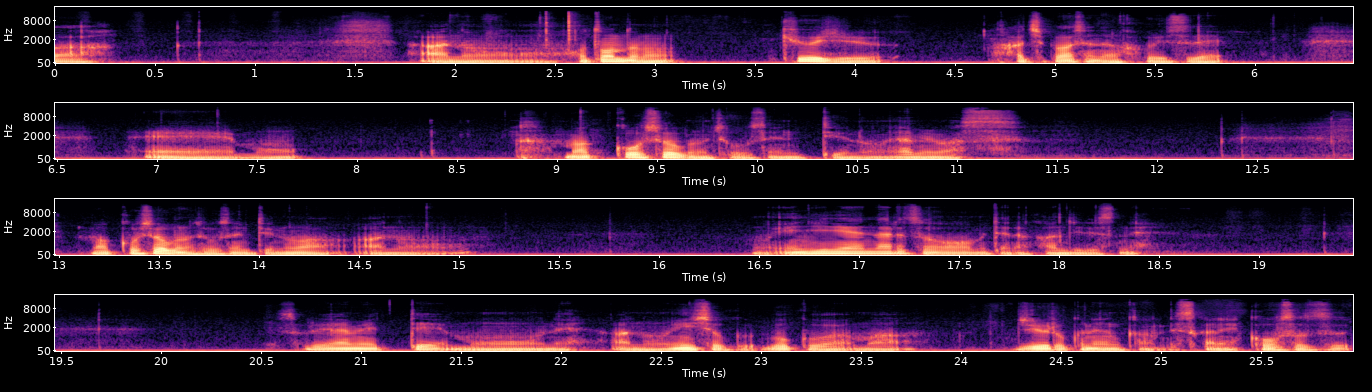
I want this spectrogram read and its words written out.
はあのほとんどの98%の確率で、えー、もう真っ向勝負の挑戦っていうのをやめます。真っ向勝負の挑戦っていうのはあのエンジニアになるぞみたいな感じですね。それやめてもうねあの飲食僕はまあ16年間ですかね高卒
